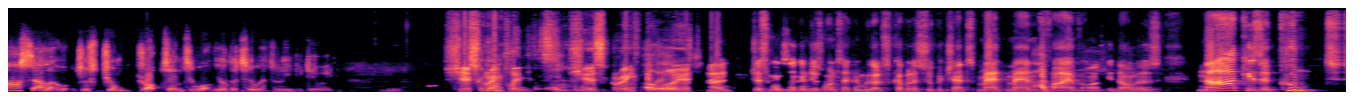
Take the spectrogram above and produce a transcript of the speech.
Marcelo just jumped, dropped into what the other two or three were doing. Share screen, please. Share screen. Oh, yeah. Uh, just one second, just one second. We got a couple of super chats. Madman, five Aussie dollars. Nark is a cunt.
